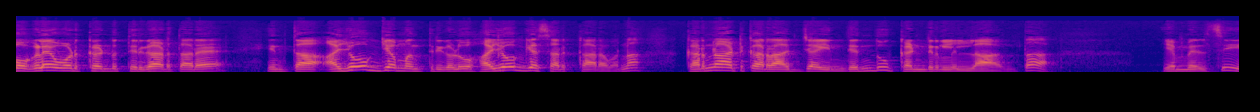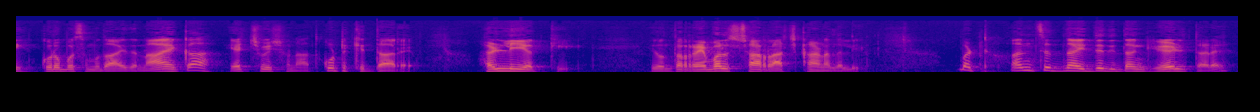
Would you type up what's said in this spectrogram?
ಬೊಗಳೆ ಓಡ್ಕೊಂಡು ತಿರುಗಾಡ್ತಾರೆ. ಇಂಥ ಅಯೋಗ್ಯ ಮಂತ್ರಿಗಳು ಅಯೋಗ್ಯ ಸರ್ಕಾರವನ್ನು ಕರ್ನಾಟಕ ರಾಜ್ಯ ಹಿಂದೆಂದೂ ಕಂಡಿರಲಿಲ್ಲ ಅಂತ ಎಂ ಎಲ್ ಸಿ ಕುರುಬ ಸಮುದಾಯದ ನಾಯಕ ಎಚ್ ವಿಶ್ವನಾಥ್ ಕುಟುಕಿದ್ದಾರೆ. ಹಳ್ಳಿ ಅಕ್ಕಿ ಇದೊಂಥರ ರೆವಲ್ ಸ್ಟಾರ್ ರಾಜಕಾರಣದಲ್ಲಿ. ಬಟ್ ಅನ್ಸಿದ್ನ ಇದ್ದಿದ್ದಂಗೆ ಹೇಳ್ತಾರೆ.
